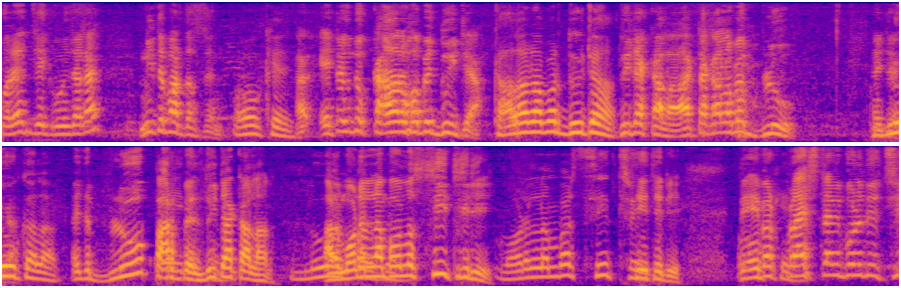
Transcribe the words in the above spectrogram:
করে যে কোনো জায়গায় নিতে পারতেছেন। ওকে আর এটা কিন্তু কালার হবে দুইটা। কালার আবার দুইটা। দুইটা কালার একটা কালার হবে ব্লু ব্লু কালার এই যে ব্লু পার্পল দুইটা কালার আর আর মডেল নাম্বার হলো C three model number C three C three এবার প্রাইসটা আমি বলে দিচ্ছি।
